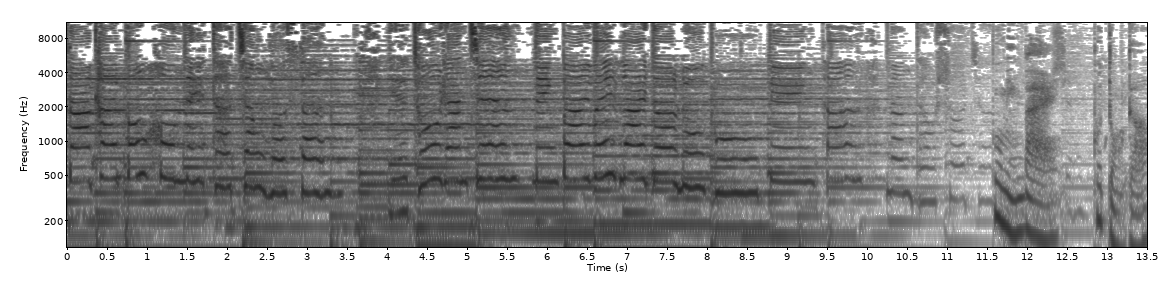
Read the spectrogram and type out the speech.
打开保护你的降落伞，也突然间明白未来的路不平坦。难道说？不明白，不懂得，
